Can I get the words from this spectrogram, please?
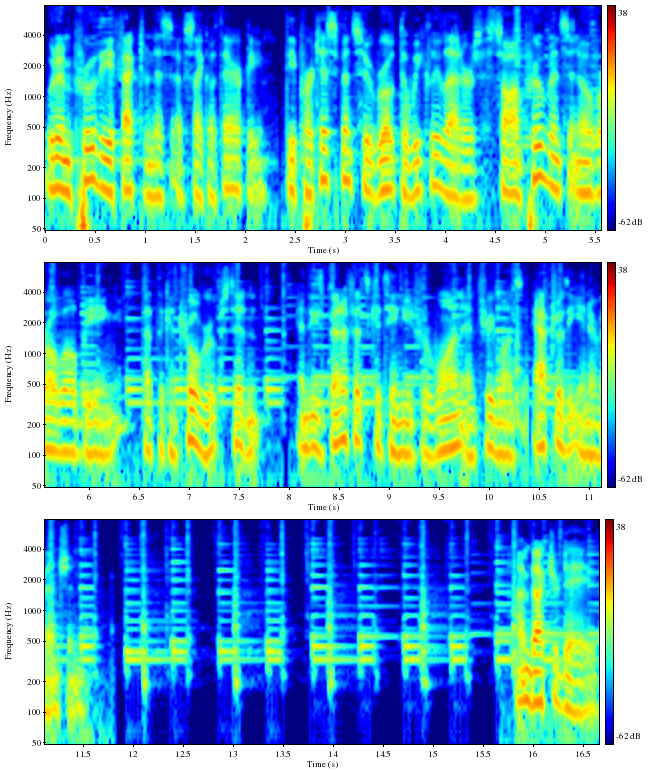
would improve the effectiveness of psychotherapy. The participants who wrote the weekly letters saw improvements in overall well being that the control groups didn't, and these benefits continued for one and three months after the intervention. I'm Dr. Dave.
